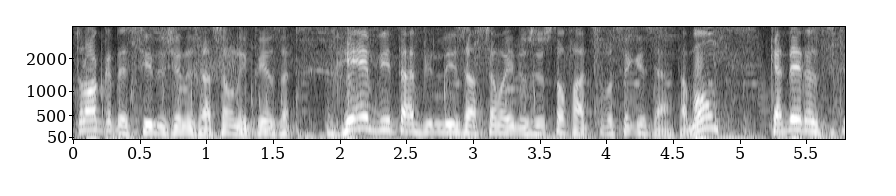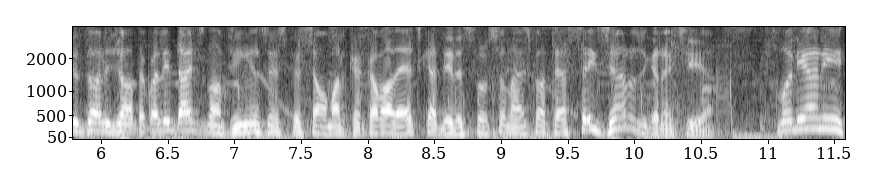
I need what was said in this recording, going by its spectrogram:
Troca tecido, higienização, limpeza, revitalização aí dos estofados, se você quiser, tá bom? Cadeiras de escritório de alta qualidade, novinhas, em especial marca Cavalete, cadeiras profissionais com até 6 anos de garantia. Floriane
